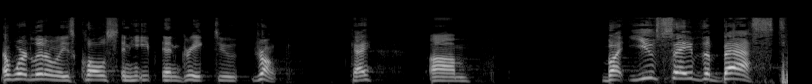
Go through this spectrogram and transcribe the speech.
That word literally is close in, Greek to drunk. Okay? Um, but you've saved the best.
